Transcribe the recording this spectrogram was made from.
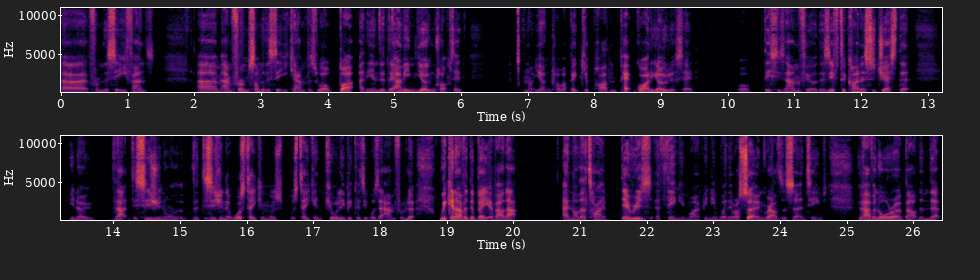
uh, from the City fans um, and from some of the City camp as well. But at the end of the day, I mean, Jurgen Klopp said not Jurgen Klopp, I beg your pardon, Pep Guardiola said, well, this is Anfield, as if to kind of suggest that, you know, that decision or the decision that was taken was was taken purely because it was at Anfield. Look, we can have a debate about that another time. There is a thing, in my opinion, where there are certain grounds and certain teams who have an aura about them that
